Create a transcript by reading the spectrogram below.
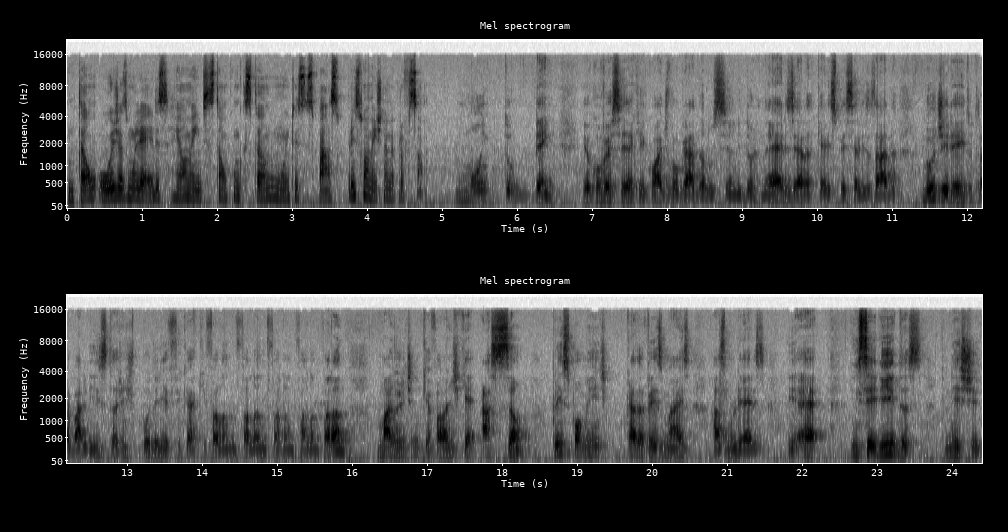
Então, hoje as mulheres realmente estão conquistando muito esse espaço, principalmente na minha profissão. Muito bem. Eu conversei aqui com a advogada Luciane Dornelles, ela que era especializada no direito trabalhista. A gente poderia ficar aqui falando, falando, falando, falando, falando, mas a gente não quer falar, a gente quer ação. Principalmente, cada vez mais, as mulheres é, inseridas neste,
